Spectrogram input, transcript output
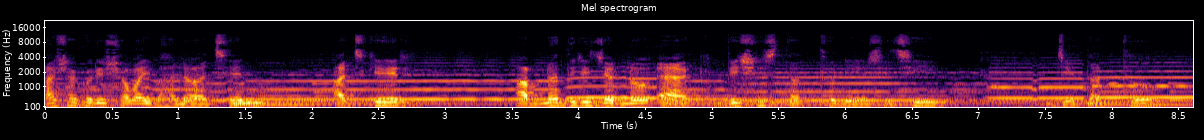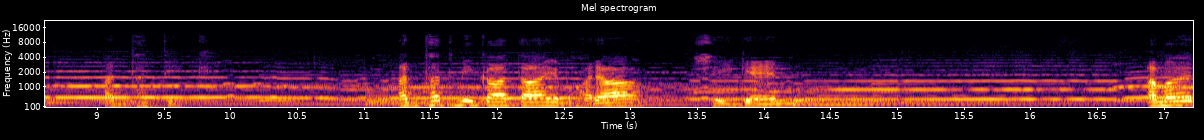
আশা করি সবাই ভালো আছেন। আজকের আপনাদের জন্য এক বিশেষ তথ্য নিয়ে এসেছি। যে তথ্য আধ্যাত্মিক। আধ্যাত্মিকতায় ভরা সেই জ্ঞান আমার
